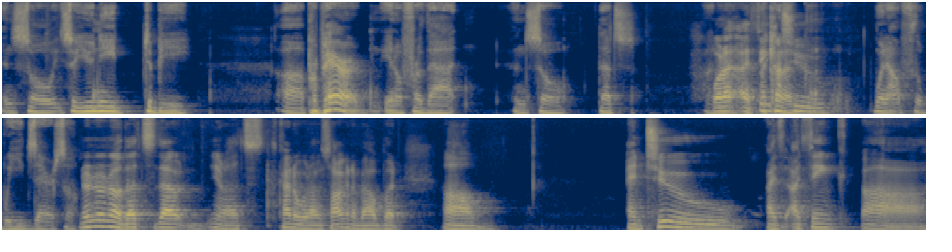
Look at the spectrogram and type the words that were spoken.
and so so you need to be uh, prepared, you know, for that. And so that's Well, I, I think kinda- too. went out for the weeds there. So No, no, no. That's that. You know, that's kind of what I was talking about. But, um, and two, I th- I think uh,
